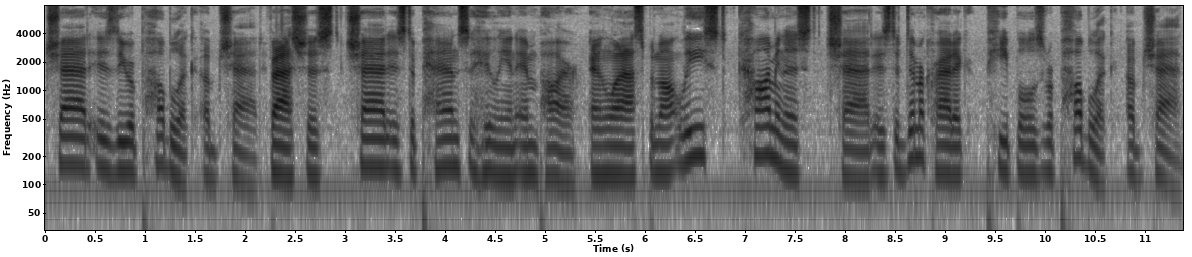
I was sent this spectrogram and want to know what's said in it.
Chad is the Republic of Chad. Fascist Chad is the Pan Sahelian Empire. And last but not least, Communist Chad is the Democratic People's Republic of Chad.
